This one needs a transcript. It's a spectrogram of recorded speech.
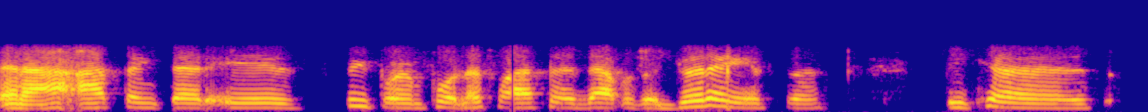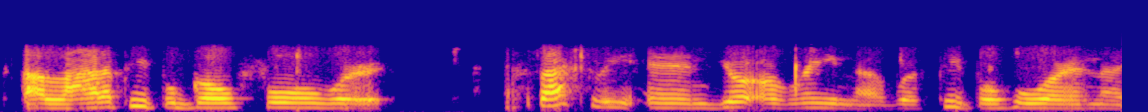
And I, I think that is super important. That's why I said that was a good answer because a lot of people go forward, especially in your arena with people who are in the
